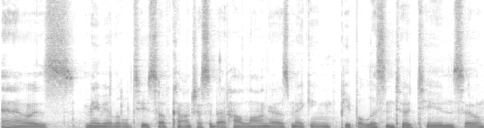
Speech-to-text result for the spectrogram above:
And I was maybe a little too self conscious about how long I was making people listen to a tune, so I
